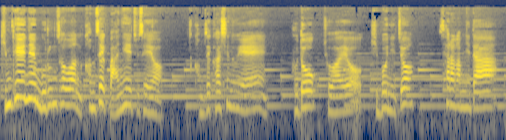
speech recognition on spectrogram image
김태훈의 무릉서원 검색 많이 해주세요. 검색하신 후에 구독, 좋아요, 기본이죠? 사랑합니다.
